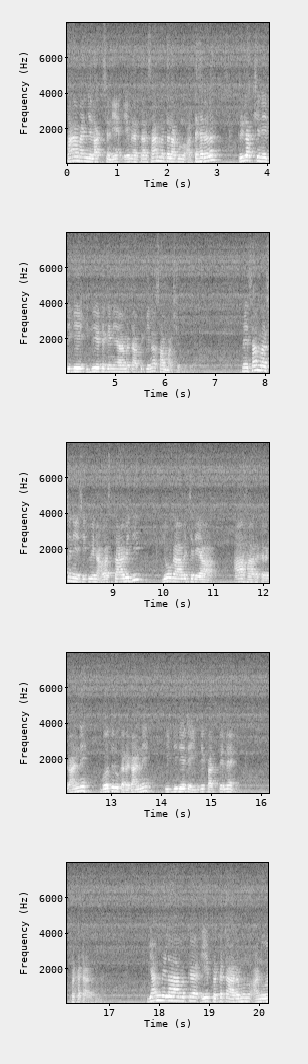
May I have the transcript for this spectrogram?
සාමාන්‍ය ලක්ෂණය එහෙම නැත්නම් සම්මත ලක්ෂණ අතහැරලා ත්‍රිලක්ෂණයේ දිගේ ඉදිරියට ගෙන යාමට අපි කියන සම්මර්ෂණය කියලා. මේ සම්මර්ෂණයේ සිදුවෙන අවස්ථාවේදී යෝගාවචරය ආහාර කරගන්නේ, ගොදුරු කරගන්නේ ඉදිරියට ඉදිරිපත් වෙන ප්‍රකට අරමුණ. යම් වෙලාවක ඒ ප්‍රකට අරමුණු අනුව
